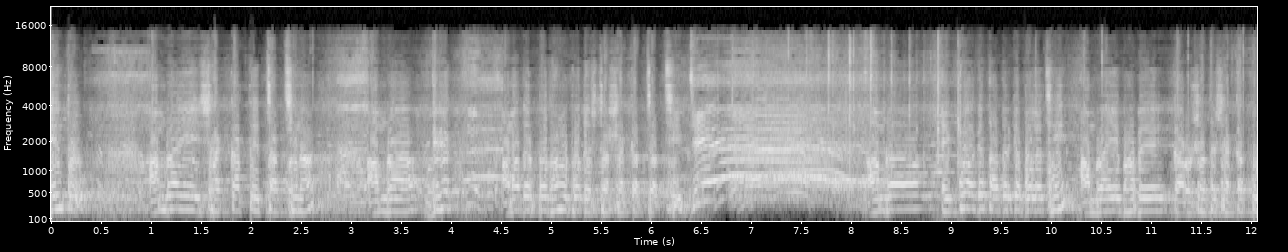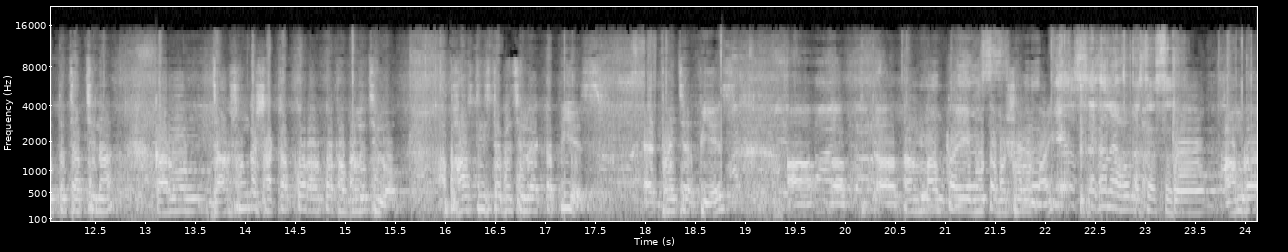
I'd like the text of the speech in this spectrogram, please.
কিন্তু আমরা এই সাক্ষাৎতে চাচ্ছি না। আমরা ডিরেক্ট আমাদের প্রধান উপদেষ্টার সাক্ষাৎ চাচ্ছি। আমরা একটু আগে তাদেরকে বলেছি আমরা এভাবে কারোর সাথে সাক্ষাৎ করতে চাচ্ছি না। কারণ যার সঙ্গে সাক্ষাৎ করার কথা বলেছিল ফার্স্ট স্টেপে ছিল একটা পিএস অ্যাডভাইজার পিএস তার নামটা এই মুহূর্তে আমার স্মরণ নাই। তো আমরা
